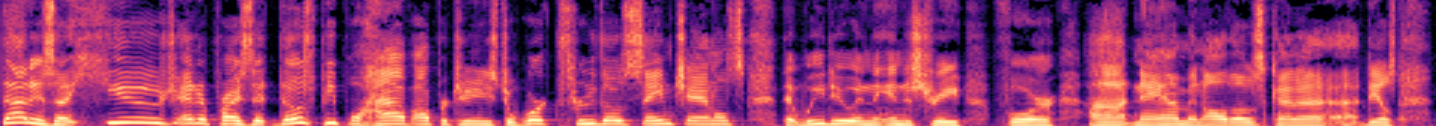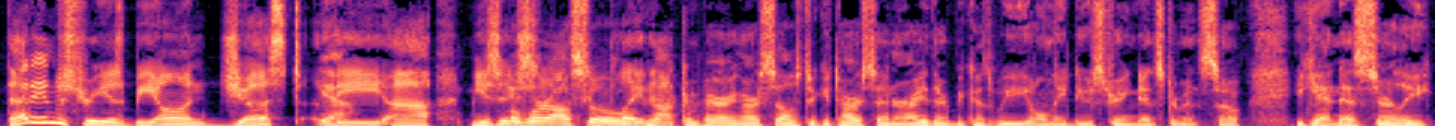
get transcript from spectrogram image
That is a huge enterprise that those people have opportunities to work through those same channels that we do in the industry for uh, NAMM and all those kind of uh, deals. That industry is beyond just Yeah. the uh. But we're also play there. not comparing ourselves to Guitar Center either because we only do stringed instruments. So you can't necessarily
